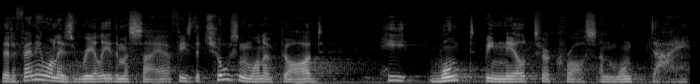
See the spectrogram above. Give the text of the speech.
that if anyone is really the Messiah, if he's the chosen one of God, he won't be nailed to a cross and won't die.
